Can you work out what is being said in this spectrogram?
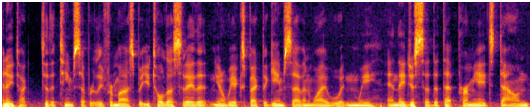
I know you talked to the team separately from us, but you told us today that you know we expect a game seven. Why wouldn't we? And they just said that that permeates down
